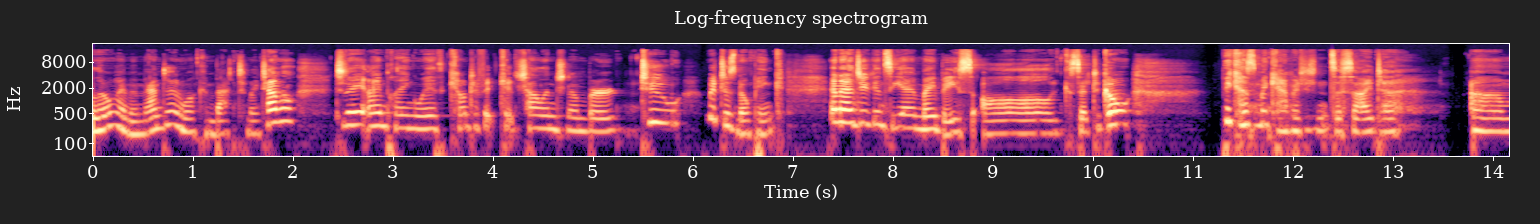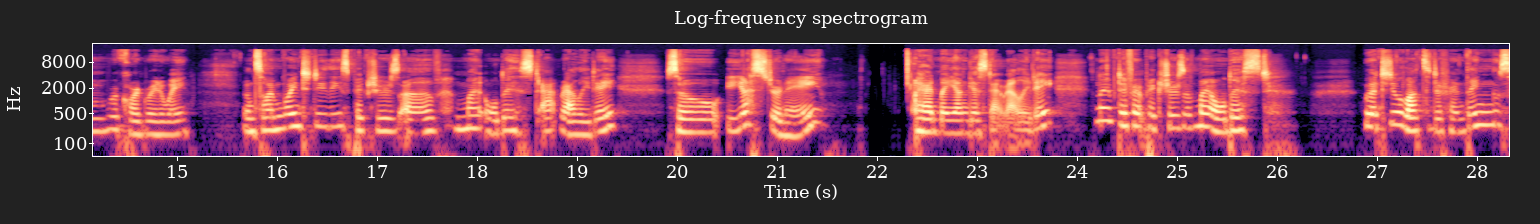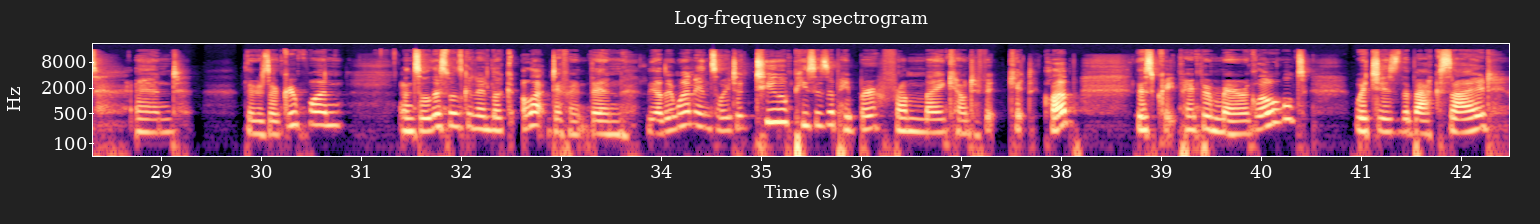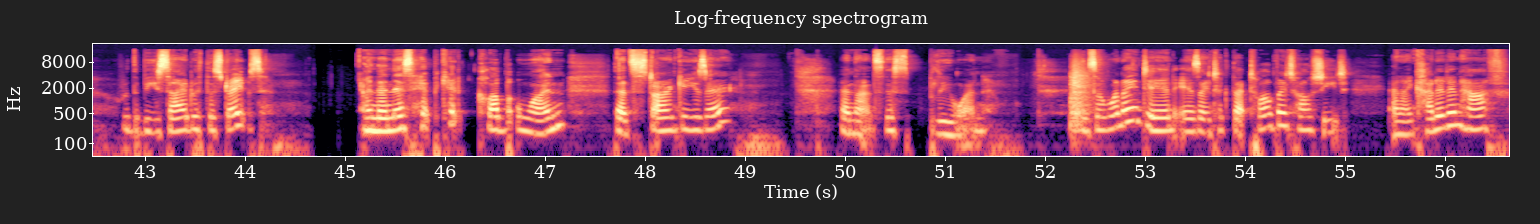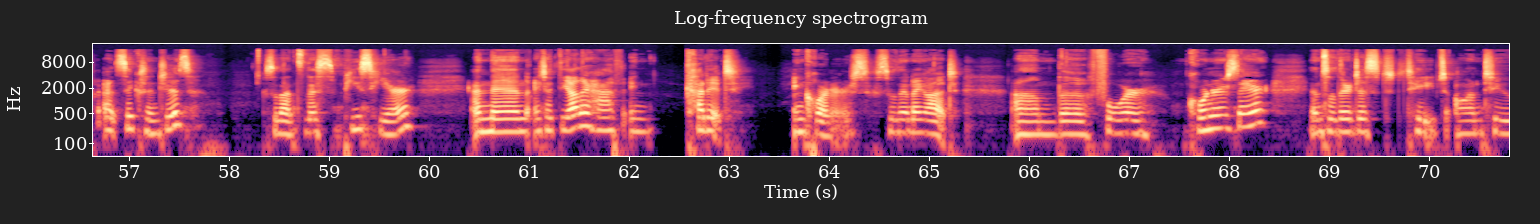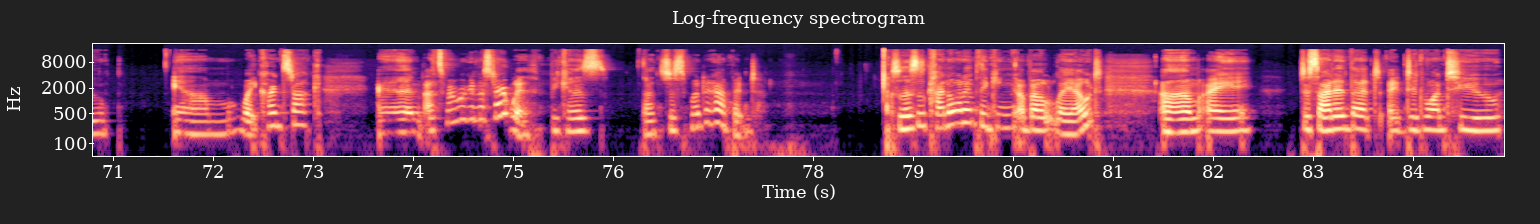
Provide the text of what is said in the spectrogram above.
Hello, I'm Amanda and welcome back to my channel. Today I'm playing with Counterfeit Kit Challenge number 2, which is no pink. And as you can see, I have my base all set to go because my camera didn't decide to um, record right away. And so I'm going to do these pictures of my oldest at Rally Day. So yesterday, I had my youngest at Rally Day, and I have different pictures of my oldest. We got to do lots of different things, and there's our group one. And so this one's going to look a lot different than the other one. And so I took two pieces of paper from my counterfeit kit club. This Crate Paper marigold, which is the back side with the B side with the stripes. And then this hip kit club one, that's Stargazer. And that's this blue one. And so what I did is I took that 12 by 12 sheet and I cut it in half at six inches so that's this piece here. And then I took the other half and cut it in quarters. So then I got um, the four corners there. And so they're just taped onto um, white cardstock. And that's where we're going to start with because that's just what happened. So this is kind of what I'm thinking about layout. Um, I decided that I did want to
